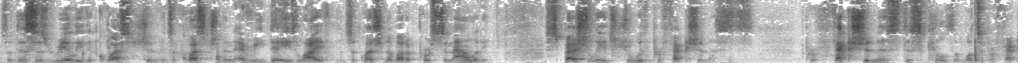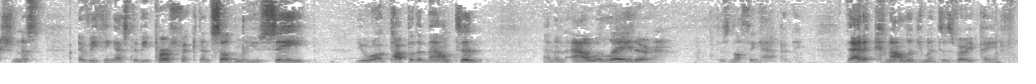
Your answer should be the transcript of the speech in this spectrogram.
So this is really the question. It's a question in every day's life. It's a question about a personality. Especially it's true with perfectionists. Perfectionists, this kills them. What's a perfectionist? Everything has to be perfect. And suddenly you see you're on top of the mountain, and an hour later, there's nothing happening. That acknowledgement is very painful.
